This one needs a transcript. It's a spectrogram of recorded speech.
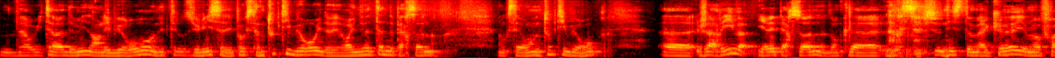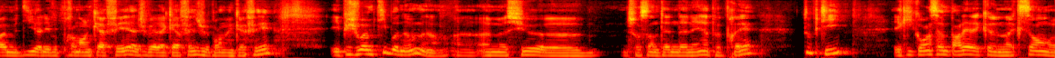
vers 8h30 dans les bureaux. On était aux Ulysses à l'époque, c'était un tout petit bureau, il devait y avoir une vingtaine de personnes. Donc c'est vraiment un tout petit bureau. Euh, j'arrive, il y avait personne, donc la, réceptionniste m'accueille, elle m'offre, me dit allez vous prendre un café, je vais à la café, je vais prendre un café. Et puis je vois un petit bonhomme, un, monsieur euh, une soixantaine d'années à peu près, tout petit, et qui commence à me parler avec un accent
